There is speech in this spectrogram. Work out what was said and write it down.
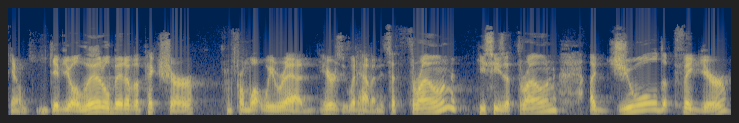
you know, give you a little bit of a picture from what we read. Here's what happened. It's a throne. He sees a throne, a jeweled figure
